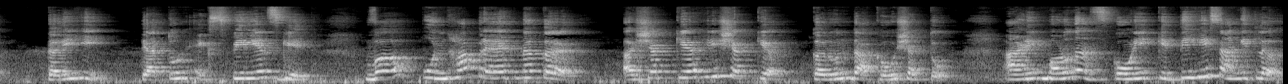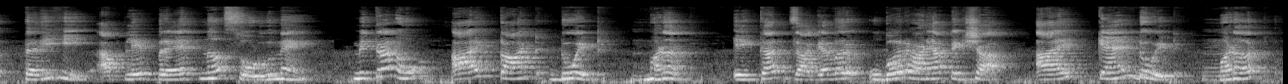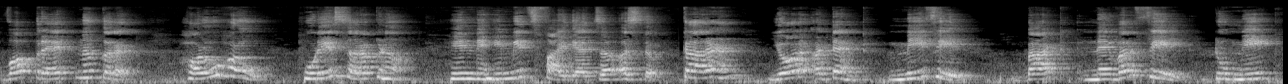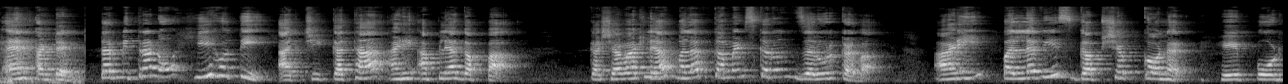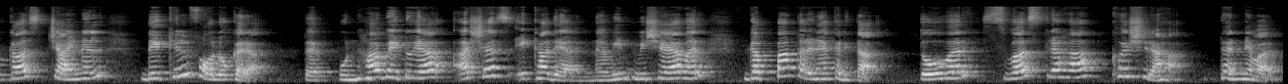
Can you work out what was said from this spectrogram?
तरीही त्यातून एक्सपिरियन्स घेत व पुन्हा प्रयत्न करत अशक्य ही शक्य करून दाखवू शकतो. आणि म्हणूनच कोणी कितीही सांगितलं तरीही आपले प्रयत्न सोडू नये. मित्रांनो आय कांट डू इट म्हणत एकाच जाग्यावर उभं राहण्यापेक्षा आय कॅन डू इट म्हणत व प्रयत्न करत हळूहळू पुढे सरकणं हे नेहमीच फायद्याचं असतं. कारण your attempt may fail but never fail to make an attempt तर मित्रांनो ही होती आजची कथा आणि आपल्या गप्पा. कशा वाटल्या मला कमेंट्स करून जरूर कळवा. आणि पल्लवीज गपशप कॉर्नर हे पॉडकास्ट चॅनल देखील फॉलो करा. तर पुन्हा भेटूया अशाच एखाद्या नवीन विषयावर गप्पा करण्याकरिता. तोवर स्वस्थ रहा खुश रहा. धन्यवाद.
